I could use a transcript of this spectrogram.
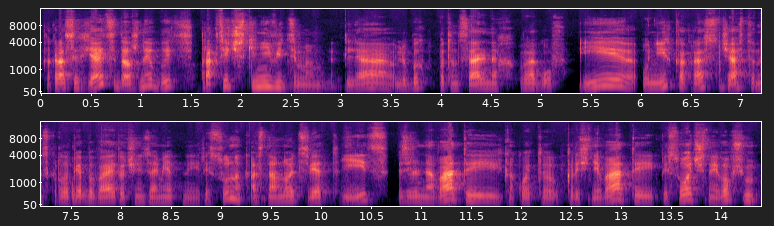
как раз их яйца должны быть практически невидимыми для любых потенциальных врагов. И у них как раз часто на скорлупе бывает очень заметный рисунок. Основной цвет яиц зеленоватый, какой-то коричневатый, песочный. В общем,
